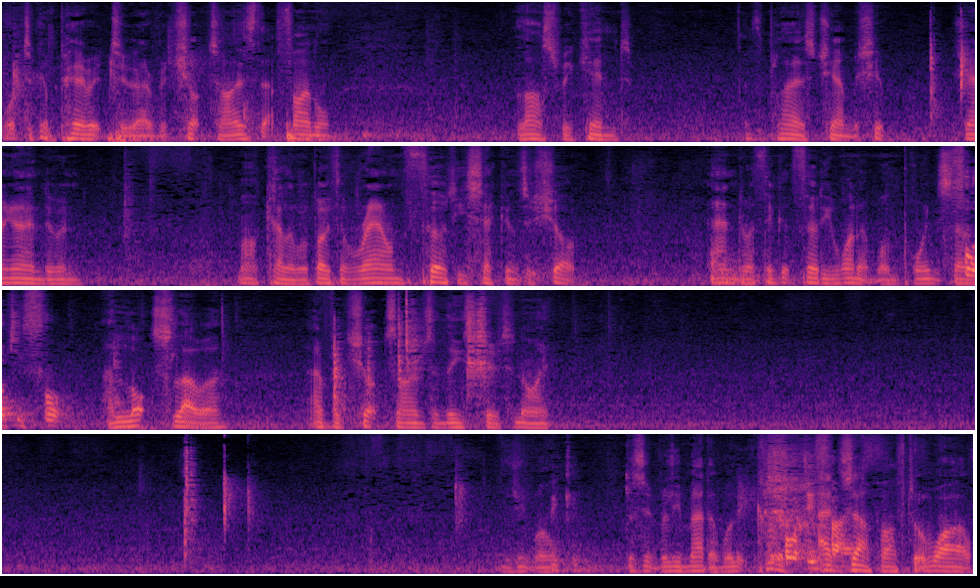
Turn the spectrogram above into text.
what to compare it to average shot ties, that final last weekend of the Players' Championship, Zhang Anda and Mark Allen were both around 30 seconds a shot. Anda, I think, at 31 at one point, so Forty-four. a lot slower average shot times than these two tonight. You think, well, does it really matter? Well, it kind of 45. adds up after a while.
